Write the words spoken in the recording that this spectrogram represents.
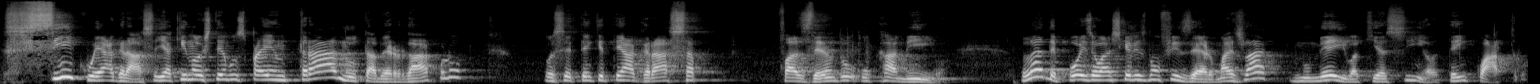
Cinco é a graça. E aqui nós temos para entrar no tabernáculo, você tem que ter a graça fazendo o caminho. Lá depois eu acho que eles não fizeram, mas lá no meio, aqui assim, ó, tem quatro.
